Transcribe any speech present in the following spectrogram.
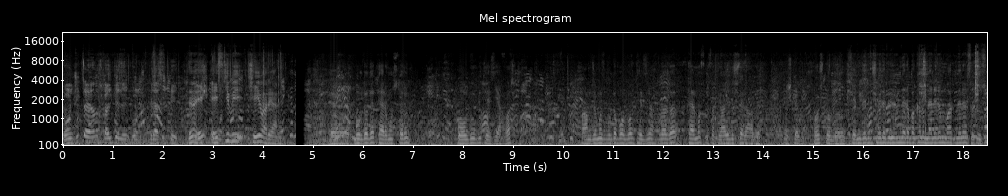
Boncuk da yalnız kaliteli boncuk. Plastik değil. Değil mi? Değişik E- eski bir şeyi var yani. Evet, burada da termosların olduğu bir tezgah var. Amcamız burada bol bol tezgahlarda termos mu satıyor? Hayırlı işler abi. Hoş geldin. Hoş bulduk. Senin dedim şöyle bir ürünlere bakalım nelerin var, neler satıyorsun.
